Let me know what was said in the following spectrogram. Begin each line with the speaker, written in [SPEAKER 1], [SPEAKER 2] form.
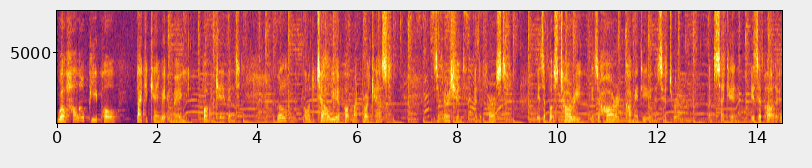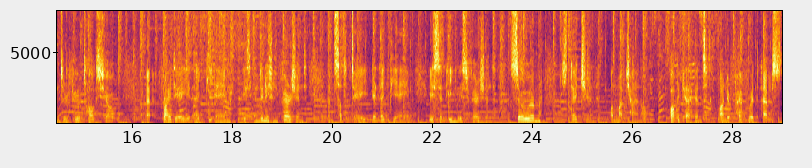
[SPEAKER 1] Well, hello people, back again with me, Bobby Kevin. Well, I want to tell you about my podcast. It's a version, and the first, it's about story, it's a horror, comedy, and etc. And second, it's about the interview talk show. At Friday at 8 p.m. is Indonesian version, and Saturday at 8 p.m. is an English version. So um, stay tuned on my channel, Bobby Kevin, on your favorite apps.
